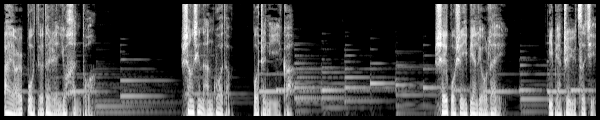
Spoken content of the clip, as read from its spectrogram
爱而不得的人有很多，伤心难过的不止你一个。谁不是一边流泪，一边治愈自己？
